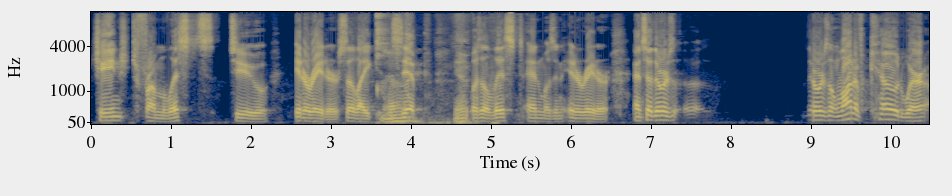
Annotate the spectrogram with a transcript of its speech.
changed from lists to iterator. So like Oh. zip Yeah. was a list and was an iterator. And so there was uh, there was a lot of code where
